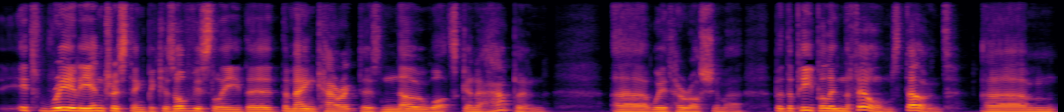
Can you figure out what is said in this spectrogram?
it's really interesting because obviously the the main characters know what's going to happen uh, with Hiroshima, but the people in the films don't. Um,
